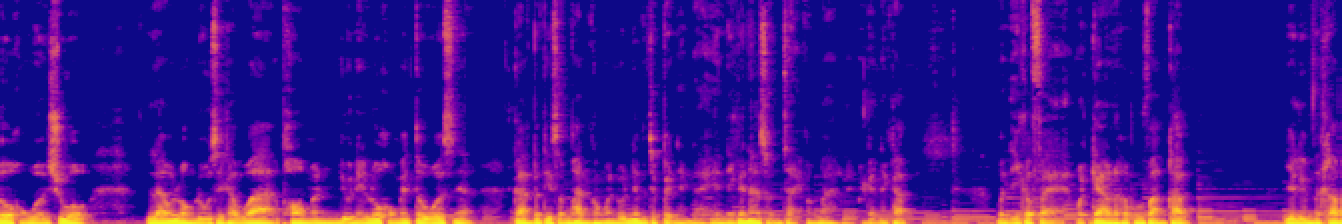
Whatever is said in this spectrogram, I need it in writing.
โลกของ virtual แล้วลองดูสิครับว่าพอมันอยู่ในโลกของ metaverse เนี่ยการปฏิสัมพันธ์ของมนุษย์เนี่ยมันจะเป็นยังไงอันนี้ก็น่าสนใจมากๆเลยเหมือนกันนะครับ วันนี้กาแฟหมดแก้วแล้วครับผู้ฟังครับ อย่าลืมนะครับ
